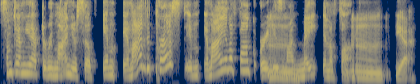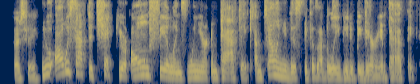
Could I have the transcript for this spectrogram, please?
sometimes you have to remind yourself, am, am I depressed? Am, am I in a funk or is my mate in a funk? Mm, yeah, totally. You always have to check your own feelings when you're empathic. I'm telling you this because I believe you to be very empathic.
